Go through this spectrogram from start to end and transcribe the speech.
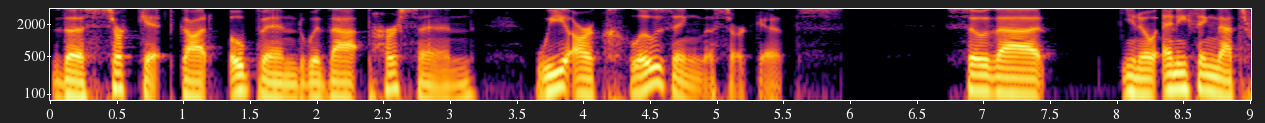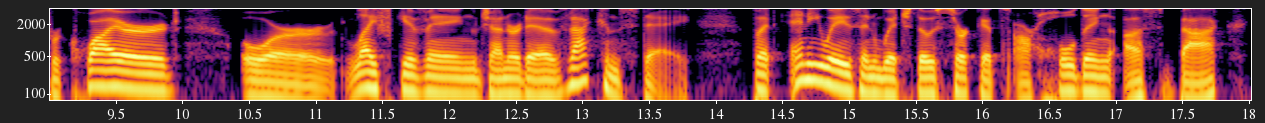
the circuit got opened with that person, we are closing the circuits so that, you know, anything that's required or life giving, generative, that can stay. But any ways in which those circuits are holding us back,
